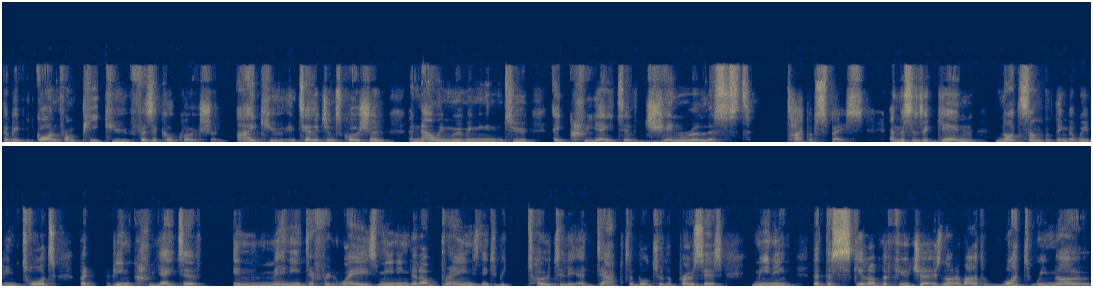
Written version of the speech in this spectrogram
that we've gone from PQ, physical quotient, IQ, intelligence quotient, and now we're moving into a creative generalist type of space and this is again not something that we've been taught, but being creative in many different ways, meaning that our brains need to be totally adaptable to the process, meaning that the skill of the future is not about what we know,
